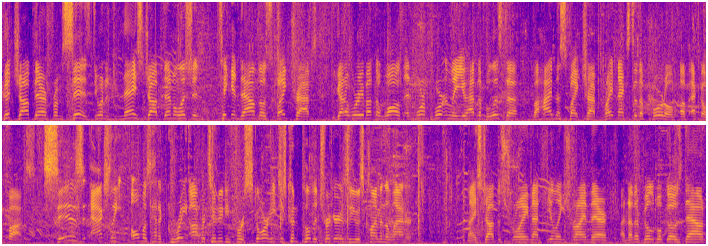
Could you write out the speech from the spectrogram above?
Good job there from Sizz, doing a nice job demolition, taking down those spike traps. You got to worry about the walls, and more importantly, you have the ballista behind the spike trap right next to the portal of Echo Fox. Sizz actually almost had a great opportunity for a score. He just couldn't pull the trigger as he was climbing the ladder. Nice job destroying that healing shrine there. Another buildable goes down.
